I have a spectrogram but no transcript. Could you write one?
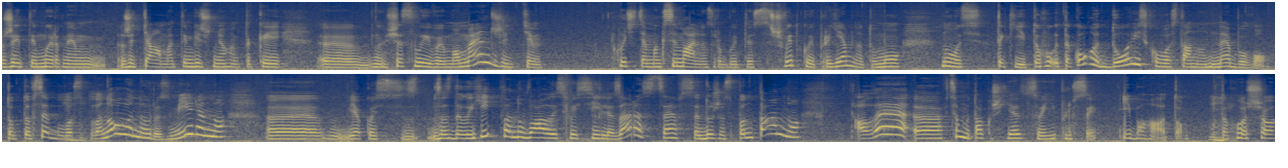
жити мирним життям, а тим більше в нього такий е, ну, щасливий момент в житті. Хочеться максимально зробити швидко і приємно, тому ну ось такі того такого до військового стану не було. Тобто, все було сплановано, розміряно, е, якось заздалегідь планувались весілля. Зараз це все дуже спонтанно. Але е, в цьому також є свої плюси і багато. Мгм. Тому що,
